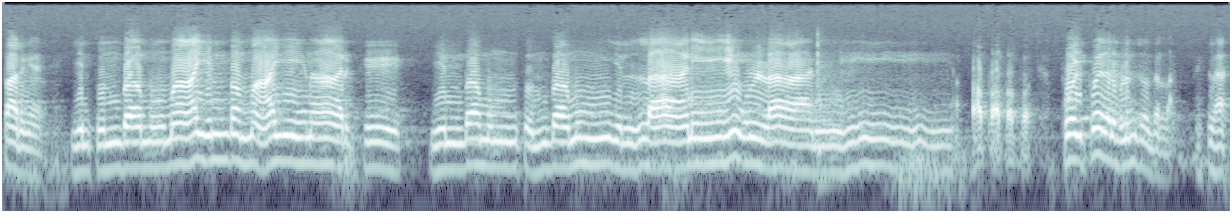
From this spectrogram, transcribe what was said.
பாருங்க. என் துன்பமுமா இன்பம் ஆயினார்க்கு இன்பமும் துன்பமும் இல்லானே உள்ளானே. போய் போய் அதில் விழுந்து வந்துடலாம்.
